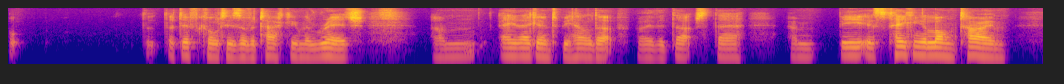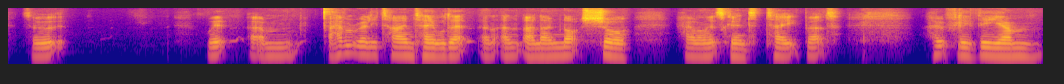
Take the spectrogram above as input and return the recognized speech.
the, the difficulties of attacking the ridge. Um, a, they're going to be held up by the Dutch there, and B, it's taking a long time. So we um, I haven't really timetabled it, and, and, and I'm not sure how long it's going to take, but hopefully the um,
